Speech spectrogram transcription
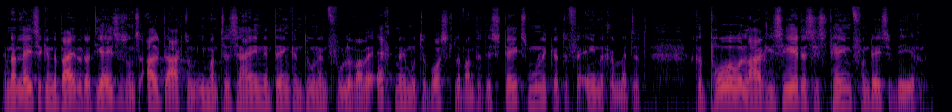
En dan lees ik in de Bijbel dat Jezus ons uitdaagt om iemand te zijn en denken, doen en voelen waar we echt mee moeten worstelen. Want het is steeds moeilijker te verenigen met het gepolariseerde systeem van deze wereld.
